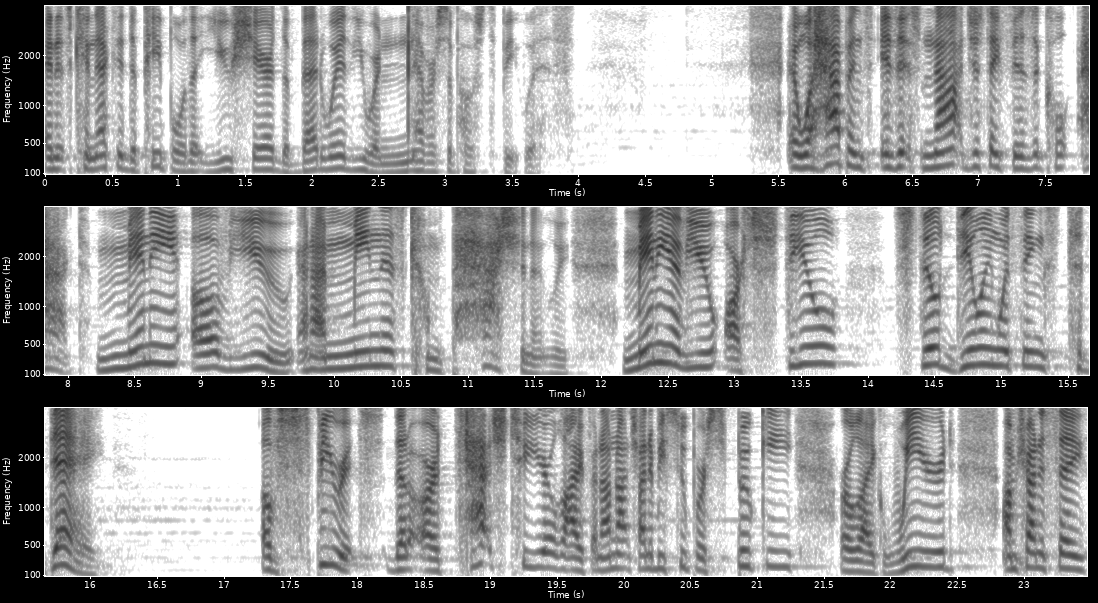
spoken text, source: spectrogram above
and it's connected to people that you shared the bed with you were never supposed to be with. And what happens is it's not just a physical act. Many of you, and I mean this compassionately, many of you are still still dealing with things today of spirits that are attached to your life. And I'm not trying to be super spooky or like weird. I'm trying to say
